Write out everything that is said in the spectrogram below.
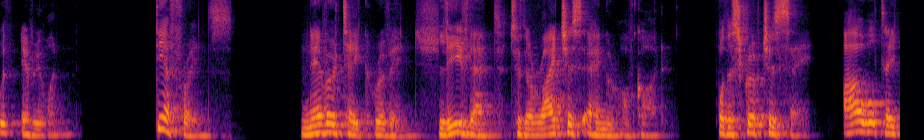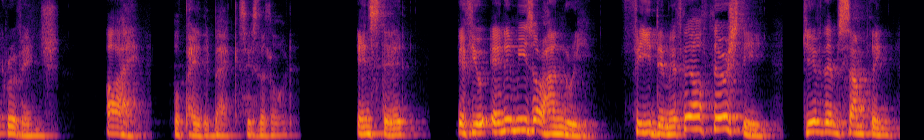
with everyone. Dear friends, never take revenge. Leave that to the righteous anger of God. For the scriptures say, I will take revenge. I will pay them back, says the Lord. Instead, if your enemies are hungry, feed them. If they are thirsty, give them something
